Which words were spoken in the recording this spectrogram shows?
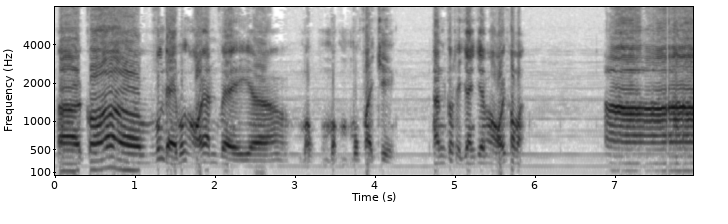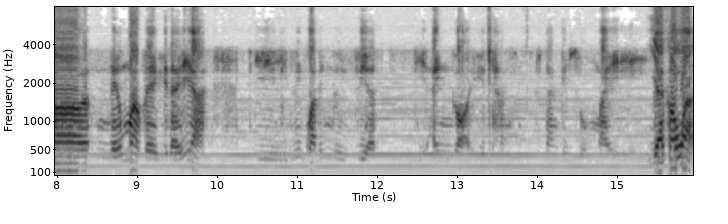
Ờ, có ờ, vấn đề muốn hỏi anh về ờ, một, một một vài chuyện. Anh có thời gian cho em hỏi không ạ? À, nếu mà về cái đấy à, thì liên quan đến người Việt thì anh gọi thẳng sang cái số máy. Dạ không ạ,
